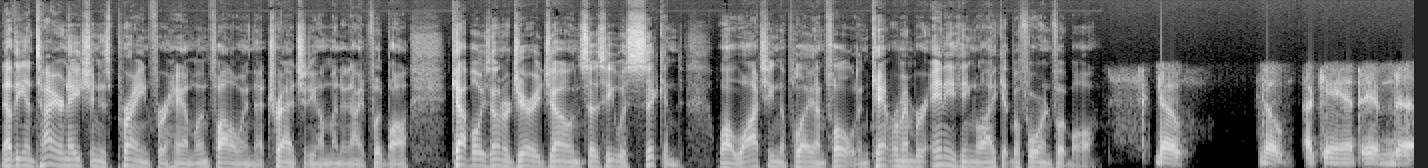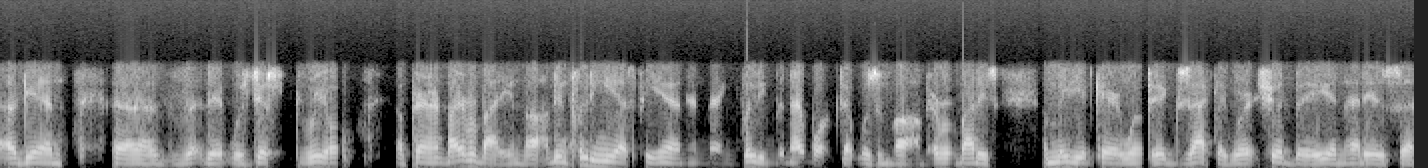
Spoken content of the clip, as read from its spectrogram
Now, the entire nation is praying for Hamlin following that tragedy on Monday Night Football. Cowboys owner Jerry Jones says he was sickened while watching the play unfold and can't remember anything like it before in football. No, no, I can't. And uh, again, uh, it was just real apparent by everybody involved, including ESPN and including the network that was involved. Everybody's immediate care went to exactly where it should be, and that is uh,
